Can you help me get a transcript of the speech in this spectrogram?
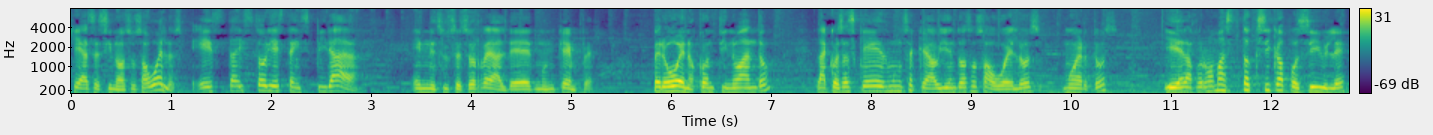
que asesinó a sus abuelos. Esta historia está inspirada en el suceso real de Edmund Kemper. Pero bueno, continuando, la cosa es que Edmund se queda viendo a sus abuelos muertos y de la forma más tóxica posible.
